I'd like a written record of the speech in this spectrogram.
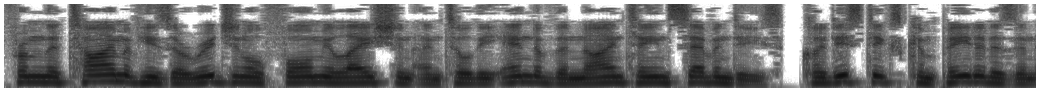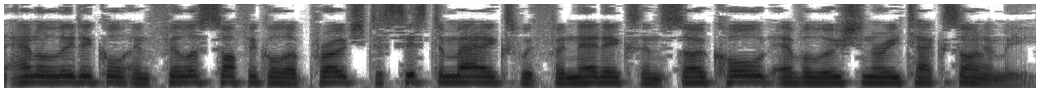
from the time of his original formulation until the end of the 1970s, cladistics competed as an analytical and philosophical approach to systematics with phenetics and so-called evolutionary taxonomy.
